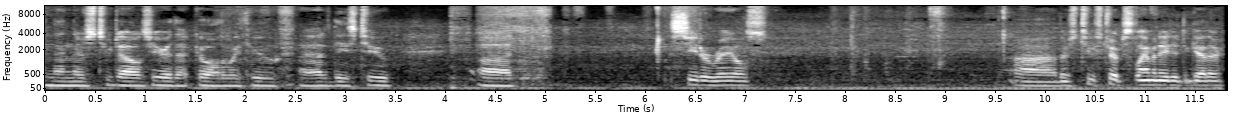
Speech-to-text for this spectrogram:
and then there's two dowels here that go all the way through. I added these two uh, cedar rails. Uh, there's two strips laminated together.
